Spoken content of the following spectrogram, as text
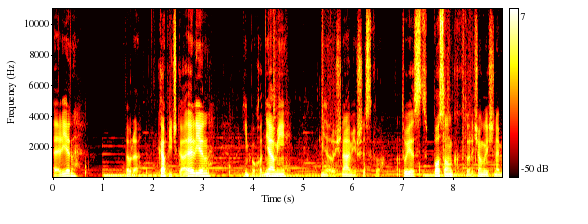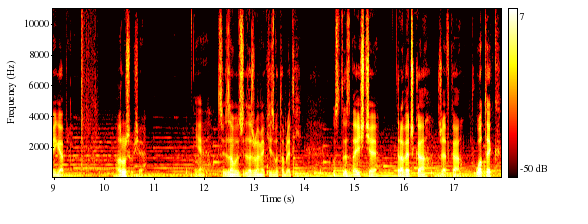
Alien. Dobra, kapliczka Alien, takimi pochodniami, winoroślami, wszystko. A tu jest posąg, który ciągle się na mnie gapi. O, ruszył się. Nie, coś znowu zażyłem jakieś złe tabletki. To jest wejście, traweczka, drzewka, płotek.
